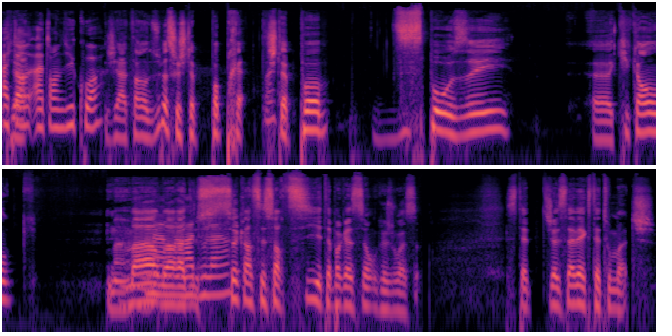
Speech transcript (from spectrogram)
Attendu quoi? J'ai attendu parce que j'étais pas prêt. J'étais pas disposé. Euh, quiconque à douleur. douleur. Ça, quand c'est sorti, il n'était pas question que je vois ça. C'était, je savais que c'était too much.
